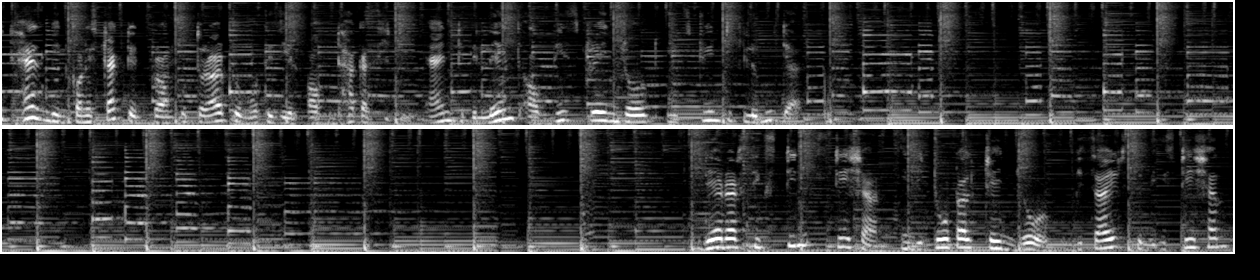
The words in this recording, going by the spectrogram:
It has been constructed from Uttarar to Motijheel of Dhaka city and the length of this train road is 20 kilometers. There are 16 stations in the total train road. Besides, the station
